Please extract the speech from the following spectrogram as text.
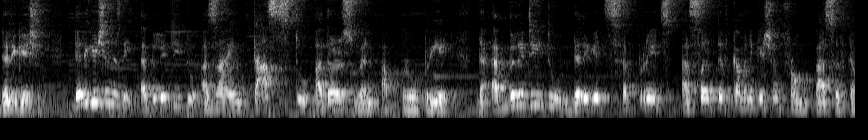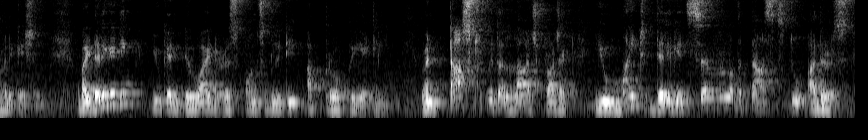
delegation. Delegation is the ability to assign tasks to others when appropriate. The ability to delegate separates assertive communication from passive communication. By delegating, you can divide responsibility appropriately. When tasked with a large project, you might delegate several of the tasks to others,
